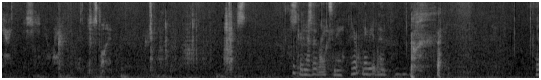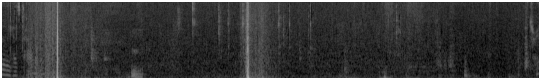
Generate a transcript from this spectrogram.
Gary, is she in your way? Just fine. Clicker never likes me. There, maybe it went. Clearly has power. Try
